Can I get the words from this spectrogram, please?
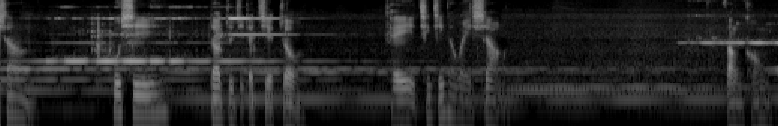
上，呼吸到自己的节奏，可以轻轻的微笑，放空。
